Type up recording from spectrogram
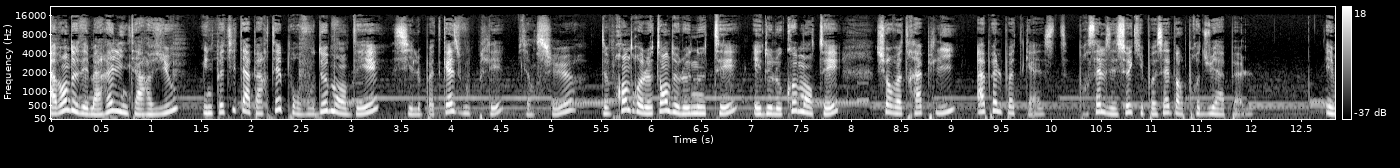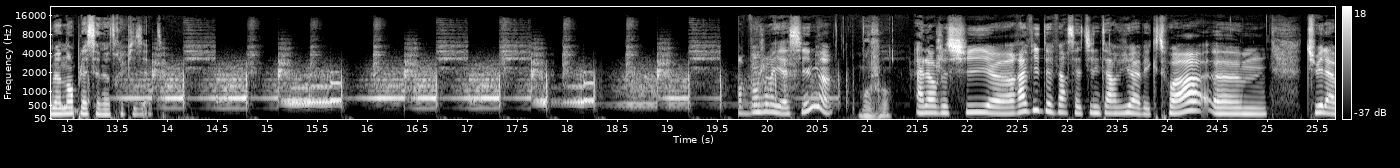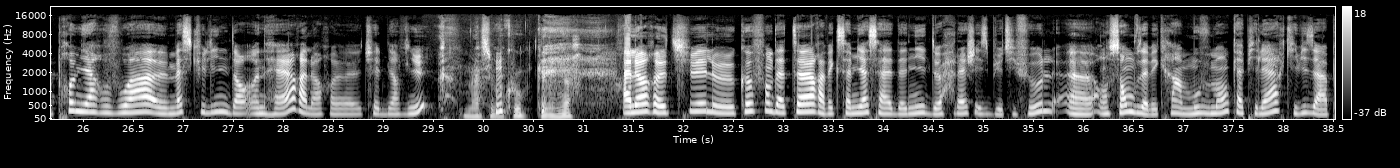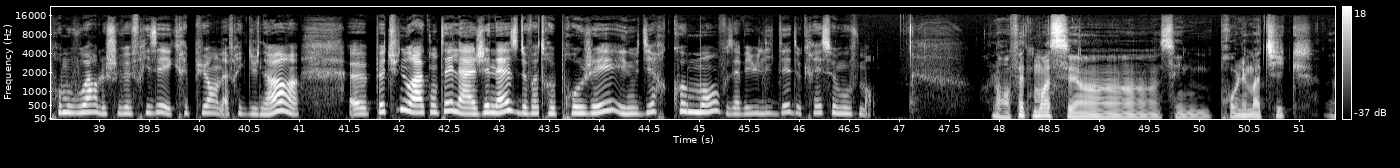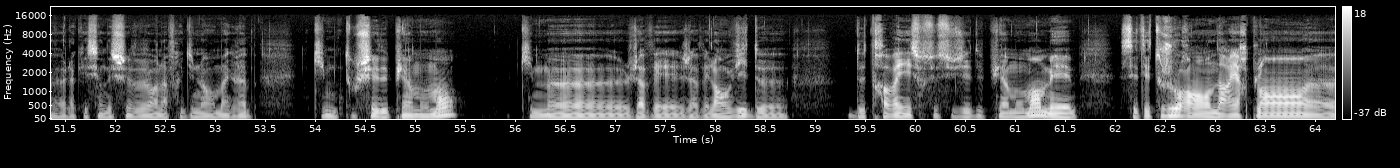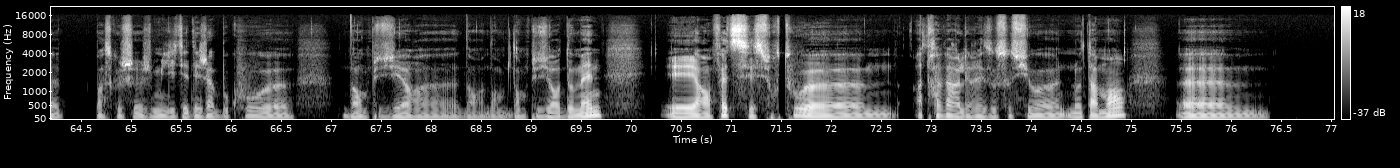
Avant de démarrer l'interview, une petite aparté pour vous demander, si le podcast vous plaît, bien sûr, de prendre le temps de le noter et de le commenter sur votre appli Apple Podcast, pour celles et ceux qui possèdent un produit Apple. Et maintenant, place à notre épisode. Bonjour Yacine. Bonjour. Alors, je suis euh, ravie de faire cette interview avec toi. Euh, tu es la première voix euh, masculine dans On Hair, alors tu es le bienvenu. Merci beaucoup, quel honneur. Alors, tu es le cofondateur avec Samia Saadani de Harash is Beautiful. ensemble, vous avez créé un mouvement capillaire qui vise à promouvoir le cheveu frisé et crépus en Afrique du Nord. Peux-tu nous raconter la genèse de votre projet et nous dire comment vous avez eu l'idée de créer ce mouvement? Alors en fait, moi, c'est un, une problématique, euh, la question des cheveux en Afrique du Nord, au Maghreb, qui me touchait depuis un moment, qui me, j'avais, j'avais l'envie de, de travailler sur ce sujet depuis un moment, mais c'était toujours en arrière-plan euh, parce que je, militais déjà beaucoup euh, dans plusieurs, dans, dans, dans, plusieurs domaines. Et en fait, c'est surtout à travers les réseaux sociaux, notamment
